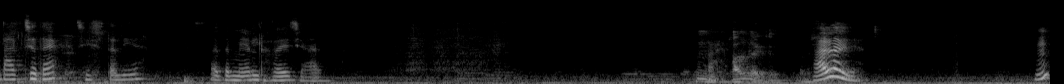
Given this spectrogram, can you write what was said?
লাগছে দেখ চিজটা দিয়ে। হয়তো মেল্ট হয়েছে আর হুম ভালো লাগছে ভালো লাগছে হুম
